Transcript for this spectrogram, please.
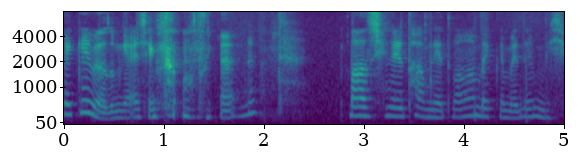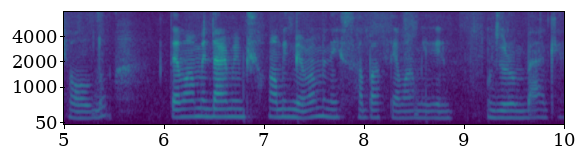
beklemiyordum gerçekten onu yani. Bazı şeyleri tahmin ettim ama beklemediğim bir şey oldu. Devam eder miyim şu an bilmiyorum ama neyse sabah devam ederim. Uyurum belki.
